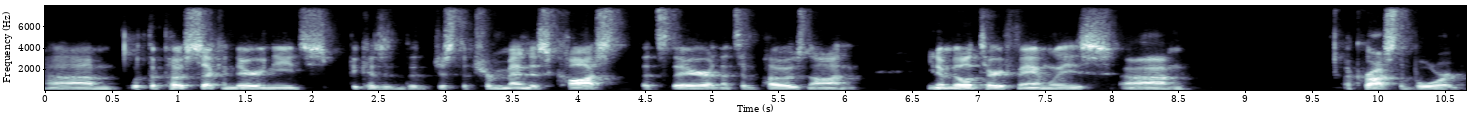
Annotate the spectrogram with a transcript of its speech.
um, with the post secondary needs because of the just the tremendous cost that's there and that's imposed on you know military families um, across the board.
